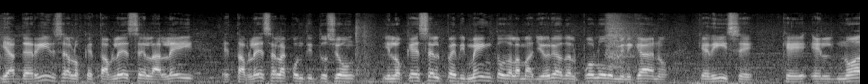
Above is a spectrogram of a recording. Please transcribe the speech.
y adherirse a lo que establece la ley, establece la constitución y lo que es el pedimento de la mayoría del pueblo dominicano que dice que no,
